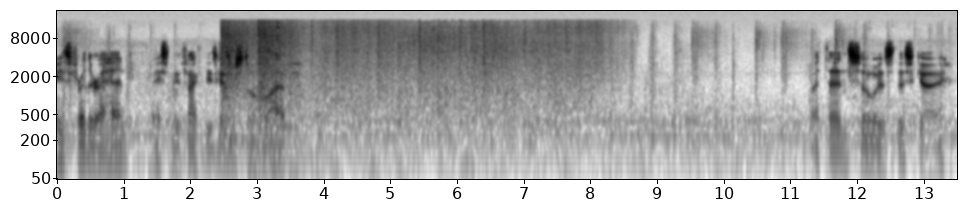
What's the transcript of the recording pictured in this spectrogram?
Maybe he's further ahead, based on the fact that these guys are still alive. But then so is this guy.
